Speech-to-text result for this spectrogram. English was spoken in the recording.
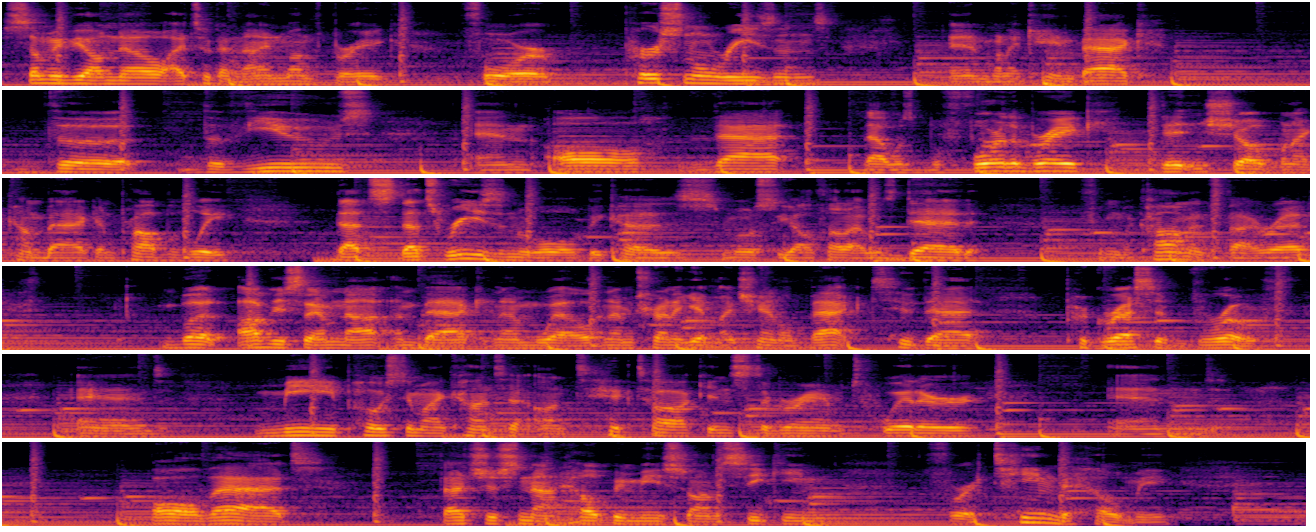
Some of y'all know I took a nine month break for personal reasons and when I came back, the, the views and all that that was before the break didn't show up when I come back and probably that's that's reasonable because most of y'all thought I was dead from the comments that I read. But obviously I'm not. I'm back and I'm well and I'm trying to get my channel back to that progressive growth. And me posting my content on TikTok, Instagram, Twitter, and all that, that's just not helping me. So I'm seeking for a team to help me.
